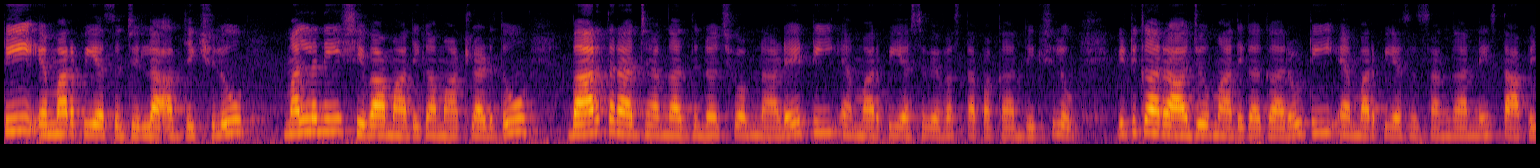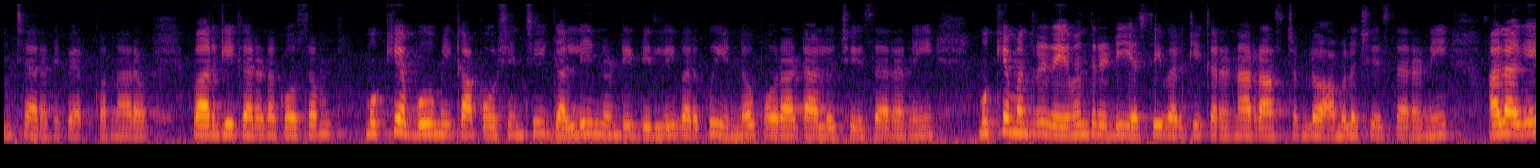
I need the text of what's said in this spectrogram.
టీఎంఆర్పిఎస్ జిల్లా అధ్యక్షులు మల్లని శివామాదిగా మాట్లాడుతూ భారత రాజ్యాంగ దినోత్సవం నాడే టీఎంఆర్పిఎస్ వ్యవస్థాపక అధ్యక్షులు ఇటుక రాజు మాదిగ గారు టీఎంఆర్పిఎస్ సంఘాన్ని స్థాపించారని పేర్కొన్నారు. వర్గీకరణ కోసం ముఖ్య భూమిక పోషించి గల్లీ నుండి ఢిల్లీ వరకు ఎన్నో పోరాటాలు చేశారని ముఖ్యమంత్రి రేవంత్ రెడ్డి ఎస్సీ వర్గీకరణ రాష్ట్రంలో అమలు చేశారని అలాగే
